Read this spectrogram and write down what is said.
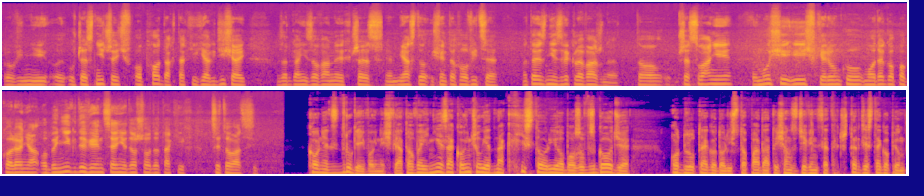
Powinni y, uczestniczyć w obchodach, takich jak dzisiaj, zorganizowanych przez miasto Świętochłowice. No to jest niezwykle ważne. To przesłanie musi iść w kierunku młodego pokolenia, aby nigdy więcej nie doszło do takich sytuacji. Koniec II wojny światowej nie zakończył jednak historii obozu w Zgodzie. Od lutego do listopada 1945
